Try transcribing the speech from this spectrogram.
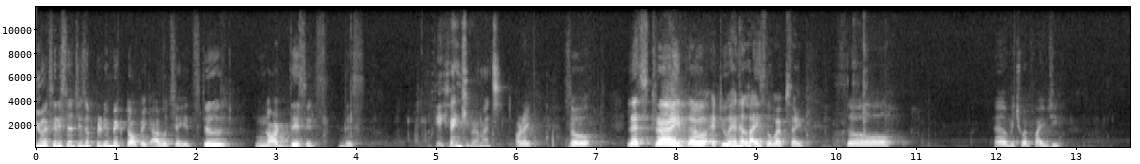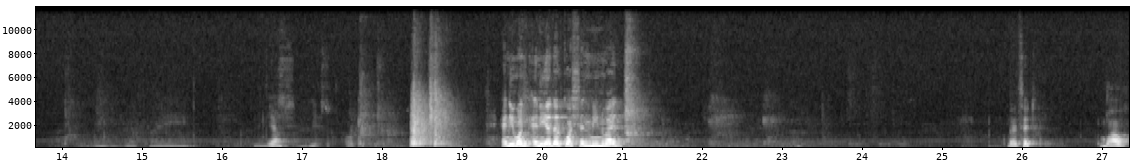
UX research is a pretty big topic, I would say. It's still not this, it's this. Okay, thank you very much. All right. So let's try uh, to analyze the website. So uh, which one? 5G. Yeah. Yes. Okay. Anyone? Any other question? Meanwhile. That's it. Wow.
